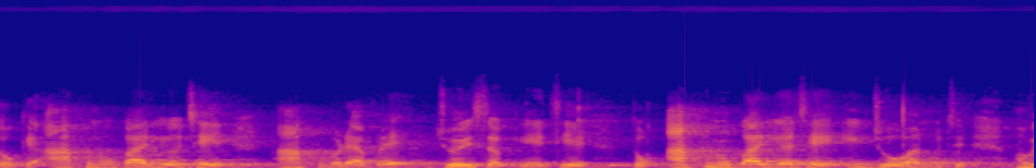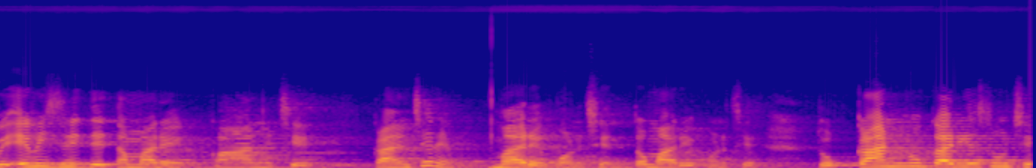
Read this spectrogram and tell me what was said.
તો કે આંખનું કાર્ય છે, આંખ વડે આપણે જોઈ શકીએ છીએ. તો આંખનું કાર્ય છે, એ જોવાનું છે. હવે એવી જ રીતે તમારે કાન છે. કાન છે ને, મારે પણ છે ને, તમારે પણ છે. તો કાનનું કાર્ય શું છે?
